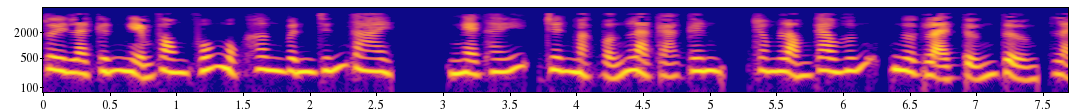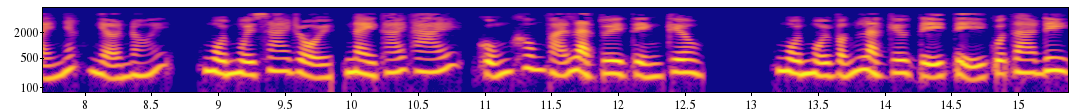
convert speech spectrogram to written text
tuy là kinh nghiệm phong phú Mục Hân Vinh chính tai, Nghe thấy, trên mặt vẫn là cả kinh, trong lòng cao hứng, ngược lại tưởng tượng, lại nhắc nhở nói, muội muội sai rồi, này thái thái, cũng không phải là tùy tiện kêu. Muội muội vẫn là kêu tỷ tỷ của ta đi.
